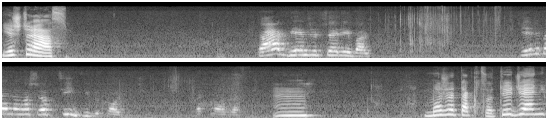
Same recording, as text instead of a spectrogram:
Jeszcze raz. Tak, wiem, że przerywasz. Kiedy będą nasze odcinki wychodzić? Tak może. Mm. Może tak co tydzień?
